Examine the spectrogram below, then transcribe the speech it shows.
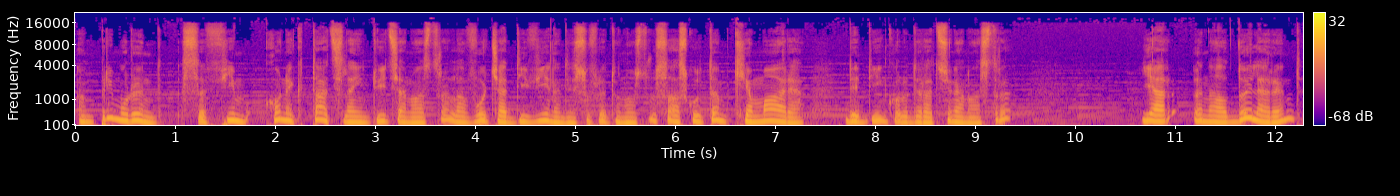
în primul rând, să fim conectați la intuiția noastră, la vocea divină din sufletul nostru, să ascultăm chemarea de dincolo de rațiunea noastră, iar în al doilea rând,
